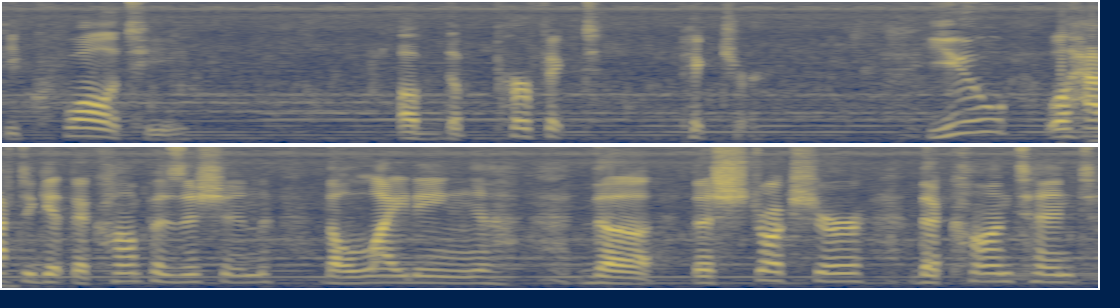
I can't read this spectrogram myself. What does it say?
the quality of the perfect picture. You will have to get the composition, the lighting, the, the structure, the content,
